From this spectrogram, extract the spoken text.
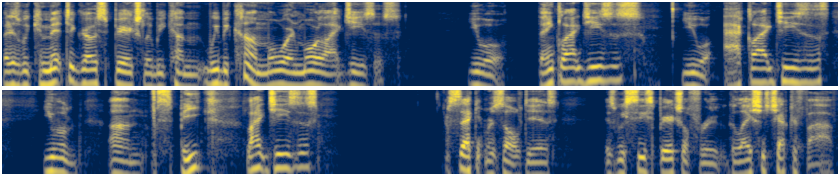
but as we commit to grow spiritually, we come we become more and more like Jesus. You will think like Jesus. You will act like Jesus. You will um, speak like Jesus. Second result is is we see spiritual fruit. Galatians chapter five.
